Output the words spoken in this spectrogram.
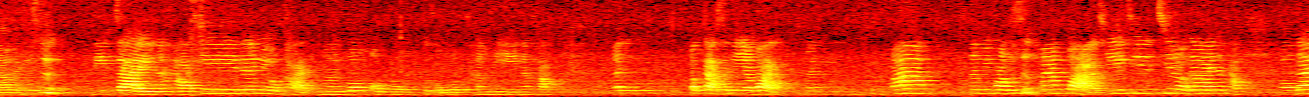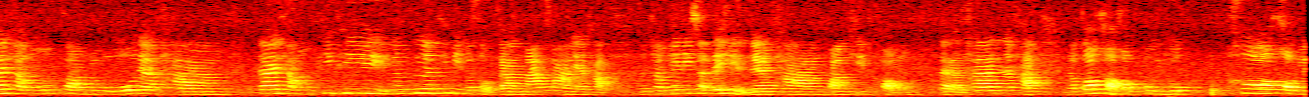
ได้ รู้สึกดีใจนะคะที่ได้มีโอกาสมาร่วมอบรมฝึกอบรมครั้งนี้นะคะ มันประกาศนียบัตรมันมาก มันมีความรู้สึกมากกว่าที่ที่ที่เราได้นะคะ เราได้ทั้งความรู้แนวทาง ได้ทั้งพี่ๆเพื่อนๆที่มีประสบการณ์มากมายอะค่ะ มันทำให้ดิฉันได้เห็นแนวทางความคิดของแต่ละท่านนะคะ แล้วก็ขอขอบคุณทุกข้อคอมเม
